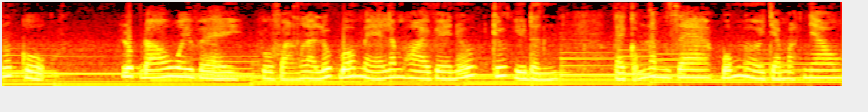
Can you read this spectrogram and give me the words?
Rốt cuộc Lúc đó quay về Vừa vặn là lúc bố mẹ Lâm Hoài về nước trước dự định. Tại cổng Lâm gia, Bốn người chạm mặt nhau.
